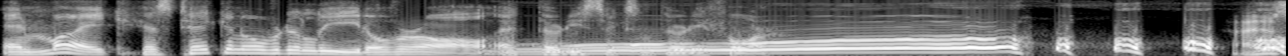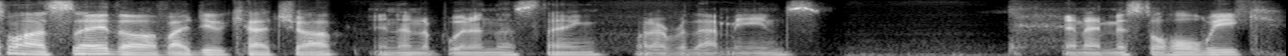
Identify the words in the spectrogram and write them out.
And Mike has taken over the lead overall at 36 and 34. Oh. I just want to say though, if I do catch up and end up winning this thing, whatever that means, and I missed a whole week.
